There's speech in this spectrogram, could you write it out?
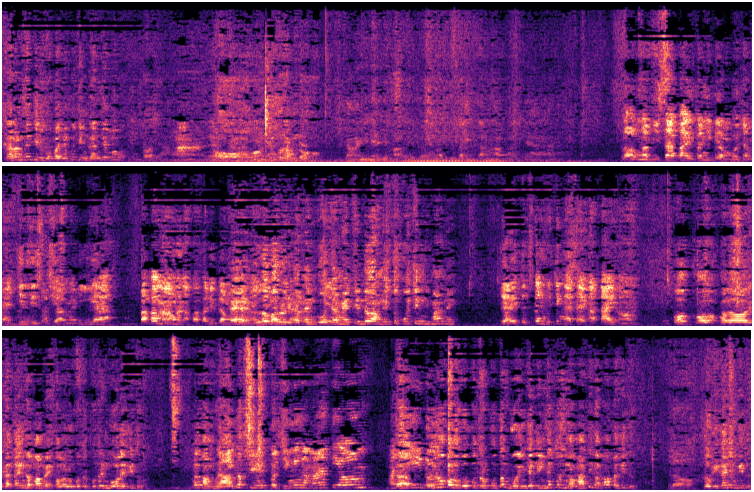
sekarang saya jadi bapaknya kucing gantian mau nggak? oh jangan Oh, curang dong. Sekarang gini aja Pak, kita minta maaf aja. Loh nggak bisa pak, itu kan dibilang bocah mecin di sosial media. Papa mau anak papa dibilang Eh, bocah lo baru dikatain bocah mecin doang, itu kucing gimana? Ya itu kan kucing nggak saya katain om. Oh, kalau kalau dikatain nggak apa-apa, ya? kalau lu puter-puterin boleh gitu. Lo bang dadak sih. Kucingnya nggak mati om, masih Eh, hidup. lu kalau gue puter-puter, gue injek-injek terus nggak mati nggak apa-apa gitu. Loh, Logikanya begitu.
